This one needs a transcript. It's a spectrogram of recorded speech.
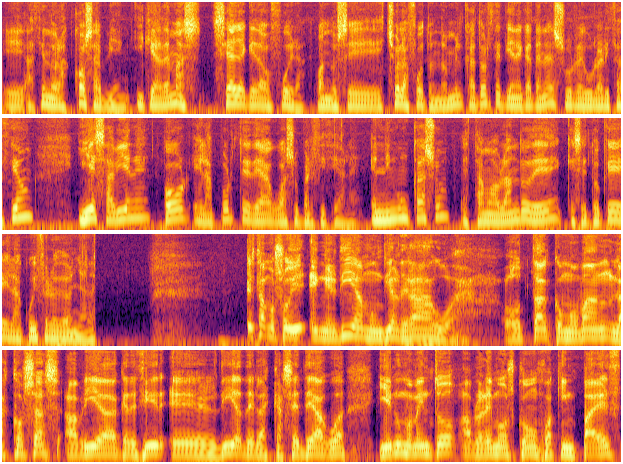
eh, haciendo las cosas bien y que además se haya quedado fuera cuando se echó la foto en 2014 tiene que tener su regularización y esa viene por el aporte de aguas superficiales. En ningún caso estamos hablando de que se toque el acuífero de Doñana. Estamos hoy en el Día Mundial del Agua o tal como van las cosas, habría que decir el día de la escasez de agua y en un momento hablaremos con Joaquín Páez,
